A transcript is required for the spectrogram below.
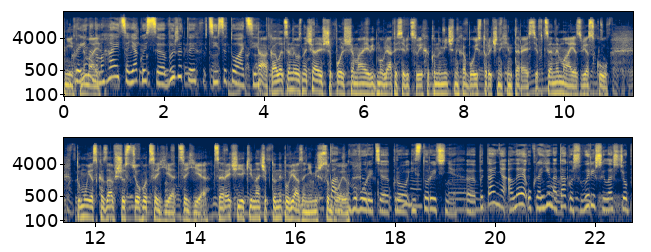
Ні, Україна немає. намагається якось е, вижити в цій ситуації. Так, але це не означає, що Польща має відмовлятися від своїх економічних або історичних інтересів. Це не має зв'язку. Тому я сказав, що з цього це є. Це є. Це речі, які, начебто, не пов'язані між собою. Пан говорить е, про історичні е, питання, але Україна також вирішила, щоб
